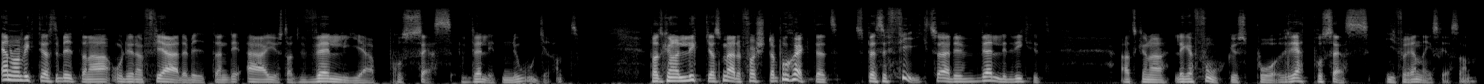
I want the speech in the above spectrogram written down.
en av de viktigaste bitarna, och det är den fjärde biten, det är just att välja process väldigt noggrant. För att kunna lyckas med det första projektet specifikt så är det väldigt viktigt att kunna lägga fokus på rätt process i förändringsresan.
